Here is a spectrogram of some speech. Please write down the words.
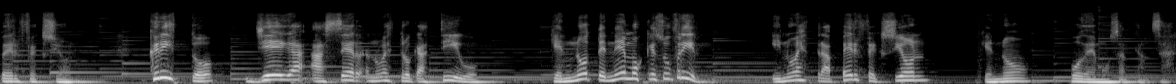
perfección. Cristo llega a ser nuestro castigo que no tenemos que sufrir y nuestra perfección que no podemos alcanzar.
